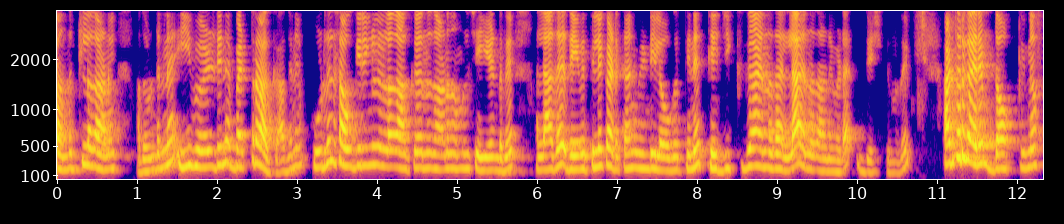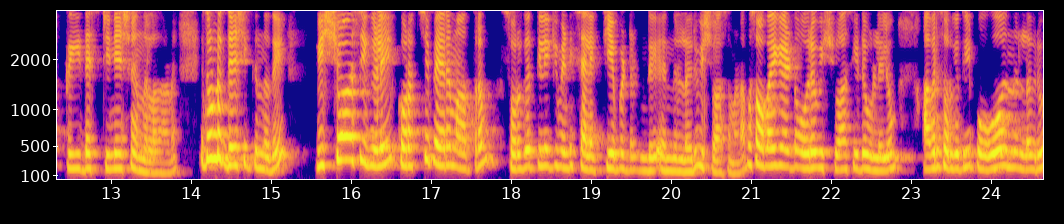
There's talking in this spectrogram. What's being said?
തന്നിട്ടുള്ളതാണ്. അതുകൊണ്ട് തന്നെ ഈ വേൾഡിനെ ബെറ്റർ ആക്കുക അതിന് കൂടുതൽ സൗകര്യങ്ങളുള്ളതാക്കുക എന്നതാണ് നമ്മൾ ചെയ്യേണ്ടത്. അല്ലാതെ ദൈവത്തിലേക്ക് അടുക്കാൻ വേണ്ടി ലോകത്തിനെ ത്യജിക്കുക എന്നതല്ല എന്നതാണ് ഇവിടെ ഉദ്ദേശിക്കുന്നത്. അടുത്തൊരു കാര്യം ഡോക്ടറിൻ ഓഫ് പ്രീ ഡെസ്റ്റിനേഷൻ എന്നുള്ളതാണ്. ഇതുകൊണ്ട് ഉദ്ദേശിക്കുന്നത് വിശ്വാസികളിൽ കുറച്ച് പേരെ മാത്രം സ്വർഗത്തിലേക്ക് വേണ്ടി സെലക്ട് ചെയ്യപ്പെട്ടിട്ടുണ്ട് എന്നുള്ള ഒരു വിശ്വാസമാണ്. അപ്പോൾ സ്വാഭാവികമായിട്ടും ഓരോ വിശ്വാസിയുടെ ഉള്ളിലും അവർ സ്വർഗത്തിൽ പോകുമോ എന്നുള്ള ഒരു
